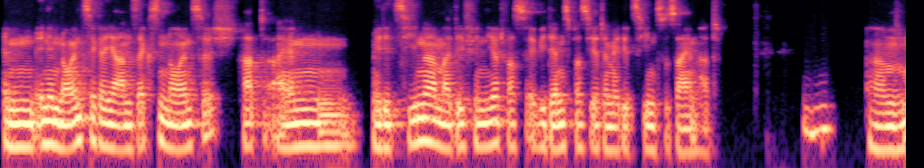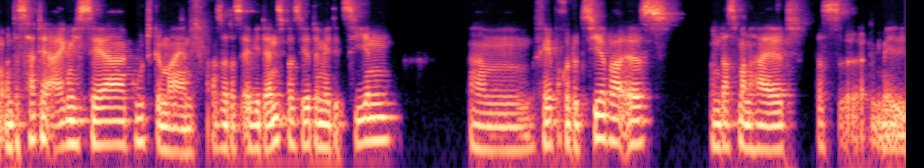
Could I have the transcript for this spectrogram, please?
In, in den 90er Jahren, 96, hat ein Mediziner mal definiert, was evidenzbasierte Medizin zu sein hat. Mhm. Ähm, und das hat er eigentlich sehr gut gemeint. Also, dass evidenzbasierte Medizin ähm, reproduzierbar ist und dass man halt, dass, äh,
